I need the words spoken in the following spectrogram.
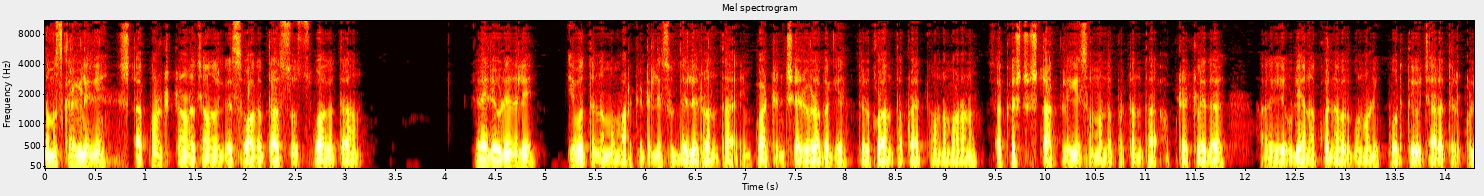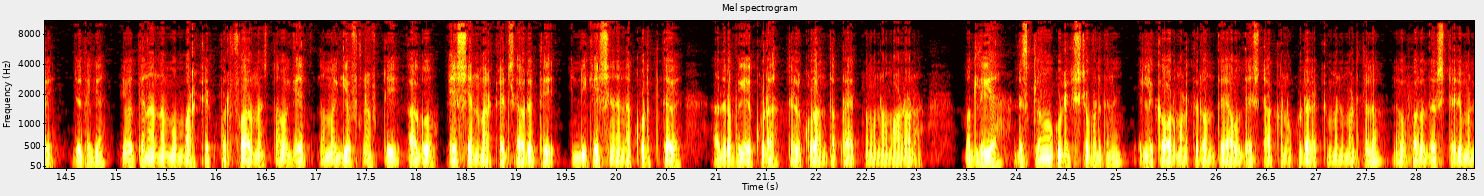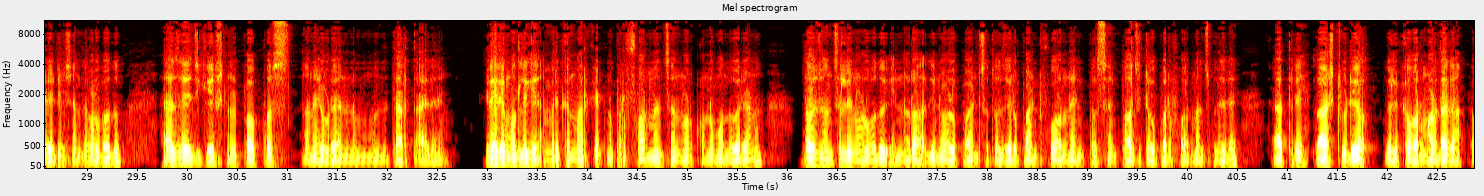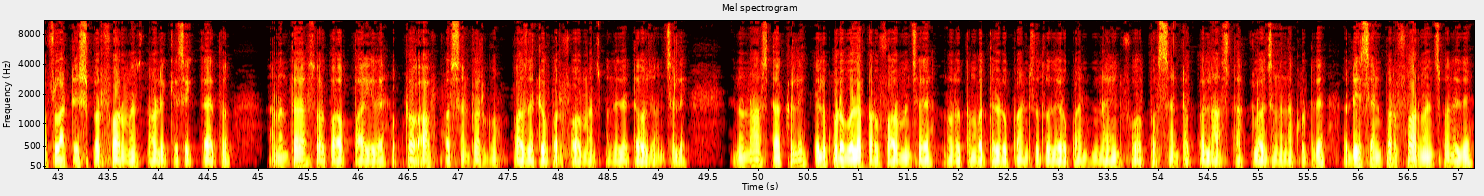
ನಮಸ್ಕಾರಗಳಿರಿ stock market Kannada ಚಾನಲ್ಗೆ ಸ್ವಾಗತ, ಸುಸ್ವಾಗತ. ಗೆಳೆಯರಿ, ವಿಡಿಯೋದಲ್ಲಿ ಇವತ್ತು ನಮ್ಮ ಮಾರ್ಕೆಟ್ ಅಲ್ಲಿ ಸುದ್ದಿಯಲ್ಲಿರುವಂತಹ ಇಂಪಾರ್ಟೆಂಟ್ ಶೇರ್ಗಳ ಬಗ್ಗೆ ತಿಳ್ಕೊಳ್ಳುವಂತ ಪ್ರಯತ್ನವನ್ನು ಮಾಡೋಣ. ಸಾಕಷ್ಟು ಸ್ಟಾಕ್ಗಳಿಗೆ ಗಳಿಗೆ ಅಪ್ಡೇಟ್ಗಳಿದ್ದಾವೆ ಹಾಗಾಗಿ ವಿಡಿಯೋನ ಕೊನೆವರೆಗೂ ನೋಡಿ, ಪೂರ್ತಿ ವಿಚಾರ ತಿಳ್ಕೊಳ್ಳಿ. ಜೊತೆಗೆ ಇವತ್ತಿನ ನಮ್ಮ ಮಾರ್ಕೆಟ್ ಪರ್ಫಾರ್ಮೆನ್ಸ್ ಬಗ್ಗೆ ನಮ್ಮ ಗಿಫ್ಟ್ ನಿಫ್ಟಿ ಹಾಗೂ ಏಷ್ಯನ್ ಮಾರ್ಕೆಟ್ಸ್ ಯಾವ ರೀತಿ ಇಂಡಿಕೇಶನ್ ಅನ್ನ ಕೊಡ್ತಿದ್ದಾವೆ, ಅದರ ಬಗ್ಗೆ ಕೂಡ ತಿಳ್ಕೊಳ್ಳುವಂತ ಪ್ರಯತ್ನವನ್ನು ಮಾಡೋಣ. ಮೊದಲಿಗೆ ಡಿಸ್ಕ್ಲೇಮರ್ ಕೊಡ್ಲಿಕ್ಕೆ ಇಷ್ಟಪಡ್ತೀನಿ. ಇಲ್ಲಿ ಕವರ್ ಮಾಡ್ತಿರುವಂತ ಯಾವುದೇ ಸ್ಟಾಕ್ ಅನ್ನು ಕೂಡ ರೆಕಮೆಂಡ್ ಮಾಡ್ತಿಲ್ಲ. ನೀವು ಫರ್ದರ್ ಸ್ಟಡಿ ಮಾಡಿ ಎಡಿಷನ್ ತಗೊಳ್ಬಹುದು ಆಸ್ ಎ ಎಜುಕೇಶನಲ್ ಪರ್ಪಸ್ ನಾನು ಇವುಗಳನ್ನು ಮುಂದೆ ತರ್ತಾ ಇದ್ದೀನಿ. ಇಲ್ಲಿ ಮೊದಲಿಗೆ ಅಮೆರಿಕನ್ ಮಾರ್ಕೆಟ್ನ ಪರ್ಫಾರ್ಮೆನ್ಸ್ ಅನ್ನು ನೋಡಿಕೊಂಡು ಮುಂದುವರಿಯೋಣ. ಡೌ ಜೋನ್ಸ್ ಅಲ್ಲಿ ನೋಡಬಹುದು ಇನ್ನೂರ ಹದಿನೇಳು ಪಾಯಿಂಟ್ಸ್ ಅಥವಾ zero point four nine percent positive performance ಬಂದಿದೆ. ರಾತ್ರಿ ಲಾಸ್ಟ್ ವಿಡಿಯೋ ಕವರ್ ಮಾಡಿದಾಗ ಫ್ಲಾಟಿಶ್ ಪರ್ಫಾರ್ಮೆನ್ಸ್ ನೋಡಲಿಕ್ಕೆ ಸಿಗ್ತಾ ಇತ್ತು. ಅನಂತರ ಸ್ವಲ್ಪ ಅಪ್ ಆಗಿದೆ. ಅಪ್ ಟು ಹಾಫ್ ಪರ್ಸೆಂಟ್ ವರೆಗೂ ಪಾಸಿಟಿವ್ ಪರ್ಫಾರ್ಮೆನ್ಸ್ ಬಂದಿದೆ ಡೌ ಜೋನ್ಸ್ ಅಲ್ಲಿ. ಇನ್ನು ನಾಸ್ಟಾಕ್ ಅಲ್ಲಿ ಇಲ್ಲಿ ಕೂಡ ಒಳ್ಳೆ ಪರ್ಫಾರ್ಮೆನ್ಸ್ ಇದೆ. ನೂರ ತೊಂಬತ್ತೆರಡು point zero point nine four percent up ಅಲ್ಲಿ ನಾಸ್ಟಾಕ್ ಕ್ಲೋಸಿಂಗ್ ಅನ್ನು ಕೊಟ್ಟಿದೆ. ರೀಸೆಂಟ್ ಪರ್ಫಾರ್ಮೆನ್ಸ್ ಬಂದಿದೆ.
